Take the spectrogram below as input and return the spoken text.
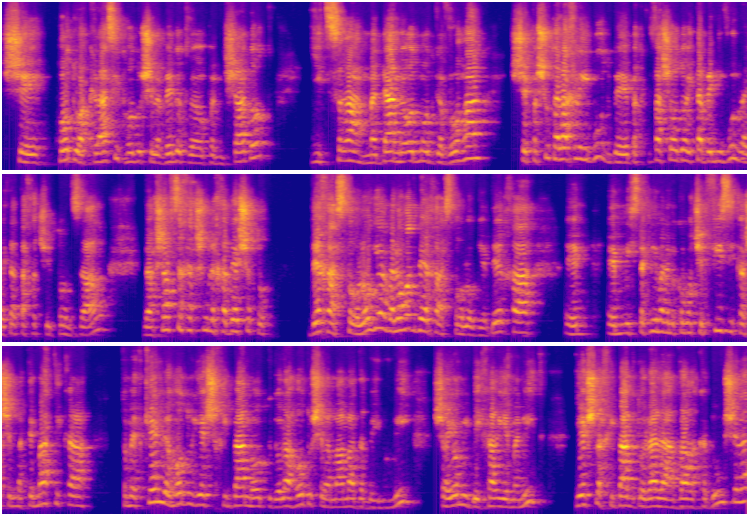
שהודו הקלאסית, הודו של הוודות והאופנישדות, יצרה מדע מאוד מאוד גבוה שפשוט הלך לאיבוד בתקופה שהודו הייתה בניוון והייתה תחת שלטון זר ועכשיו צריך איכשהו לחדש אותו דרך האסטרולוגיה, אבל לא רק דרך האסטרולוגיה, דרך ה... הם, הם מסתכלים על המקומות של פיזיקה, של מתמטיקה, זאת אומרת כן להודו יש חיבה מאוד גדולה, הודו של המעמד הבינוני, שהיום היא בעיקר ימנית, יש לה חיבה גדולה לעבר הקדום שלה,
